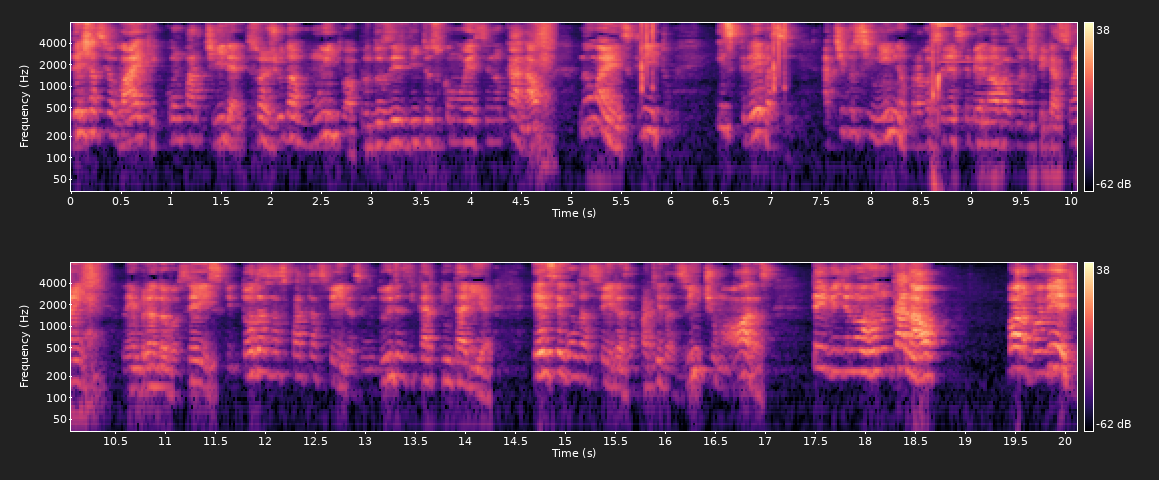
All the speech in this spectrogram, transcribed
deixa seu like, compartilha. Isso ajuda muito a produzir vídeos como esse no canal. Não é inscrito? Inscreva-se. Ative o sininho para você receber novas notificações. Lembrando a vocês que todas as quartas-feiras, em Dúvidas de Carpintaria, e segundas-feiras, a partir das 21 horas, tem vídeo novo no canal. Bora pro vídeo?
